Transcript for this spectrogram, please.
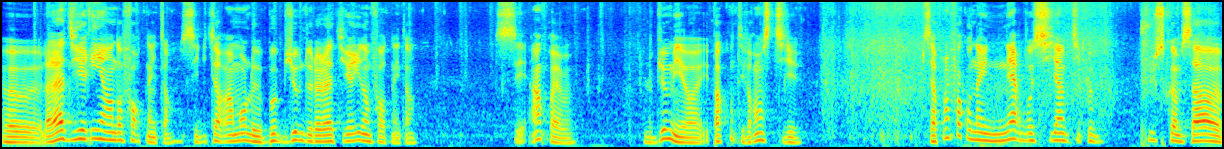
euh, la Latverie hein, dans Fortnite. Hein. C'est littéralement le beau biome de la Latverie dans Fortnite. Hein. C'est incroyable. Le biome, est, euh, par contre, est vraiment stylé. C'est la première fois qu'on a une herbe aussi un petit peu plus comme ça, euh,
